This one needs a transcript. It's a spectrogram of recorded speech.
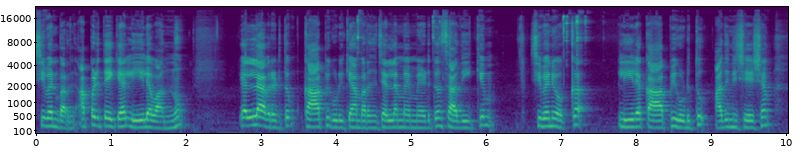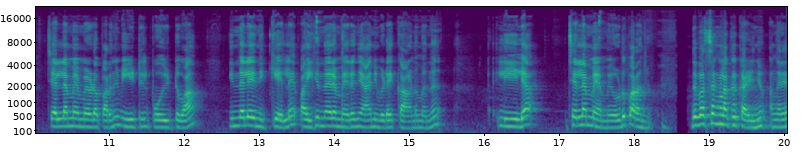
ശിവൻ പറഞ്ഞു. അപ്പോഴത്തേക്കാണ് ലീല വന്നു. എല്ലാവരുടെ അടുത്തും കാപ്പി കുടിക്കാൻ പറഞ്ഞു ചെല്ലമ്മയമ്മയടുത്തും സതിക്കും ശിവനും ഒക്കെ ലീല കാപ്പി കൊടുത്തു. അതിനുശേഷം ചെല്ലമ്മയമ്മയോട് പറഞ്ഞ് വീട്ടിൽ പോയിട്ട് വാ. ഇന്നലെ നിൽക്കുകയല്ലേ വൈകുന്നേരം വരെ ഞാനിവിടെ കാണുമെന്ന് ലീല ചെല്ലമ്മയമ്മയോട് പറഞ്ഞു. ദിവസങ്ങളൊക്കെ കഴിഞ്ഞു. അങ്ങനെ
